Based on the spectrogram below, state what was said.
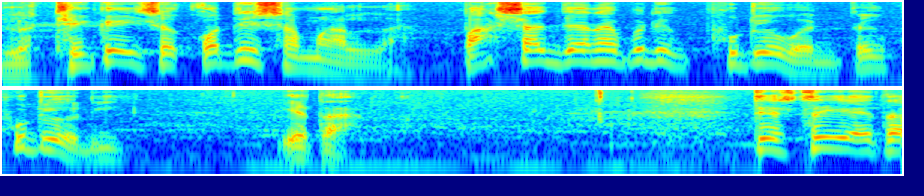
ल ठिकै छ कति सम्हाल्ला? पाँच सातजना पनि फुट्यो भने त फुट्यो नि यता। त्यस्तै यता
